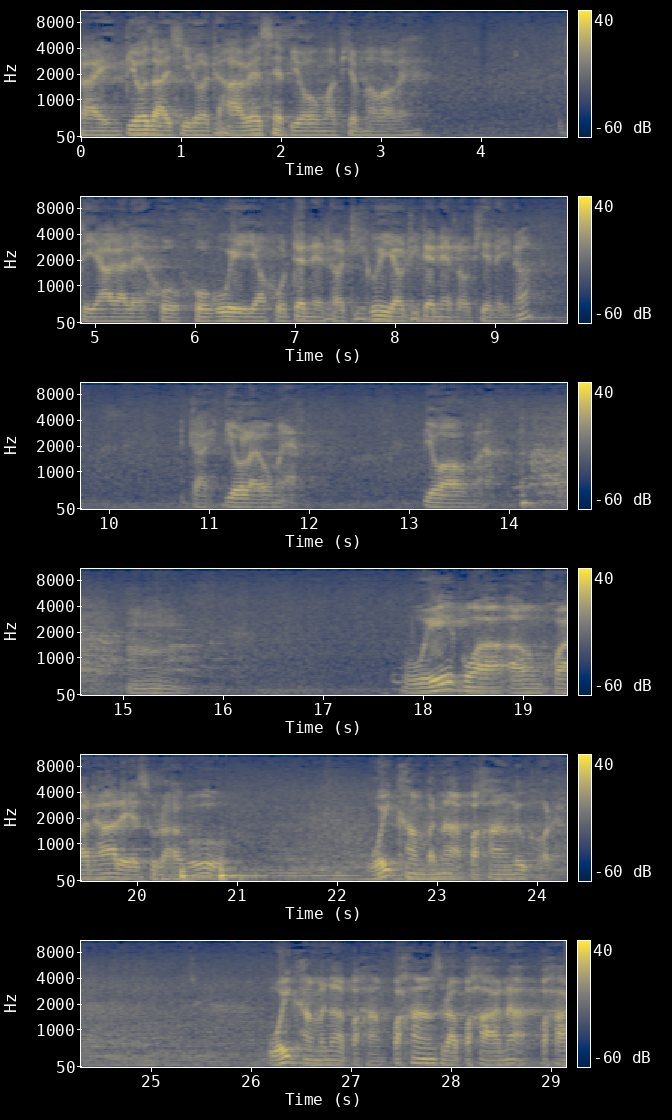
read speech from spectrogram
ကဲပြောစာရှိတော့ဒါပဲဆက်ပြောမှဖြစ်မှာပါပဲတရားကလည်းဟိုဟိုကိုယ်ရောက်ဟိုတက်နေတော့ဒီကိုယ်ရောက်ဒီတက်နေတော့ဖြစ်နေနော် ကဲပြောလိုက်အောင်မယ်ပြောအောင်လားอืมဝေးกว่าအောင်ခွာထားတယ်ဆိုတာကိုဝိခံပနပဟံလို့ခေါ်တယ်ဝိခံမနပဟံပဟံဆိုတာပဟာနာပဟာ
